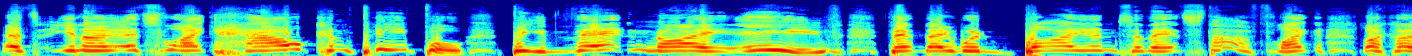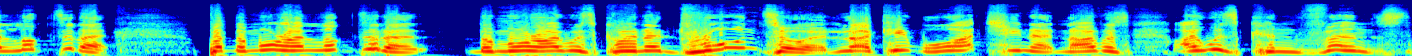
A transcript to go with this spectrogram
it's, you know, it's like, how can people be that naive that they would buy into that stuff? Like, like I looked at it. But the more I looked at it, the more I was kind of drawn to it. And I kept watching it, and I was, I was convinced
